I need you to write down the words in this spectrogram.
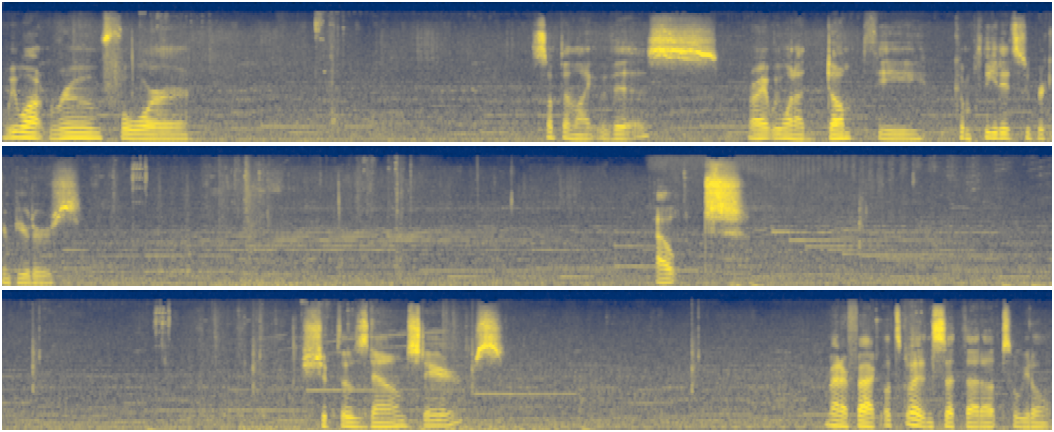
We want room for something like this, right? We want to dump the completed supercomputers. Out. Ship those downstairs. Matter of fact, let's go ahead and set that up so we don't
